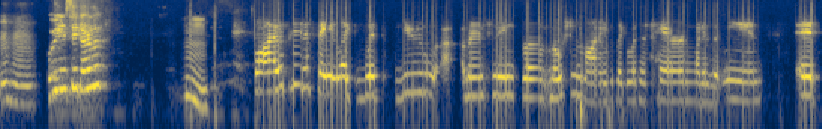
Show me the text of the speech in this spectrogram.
hmm What were you gonna say, Darla? Hmm. Well, I was gonna say, like, with you uh, mentioning the motion lines, like with his hair and what does it mean? It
